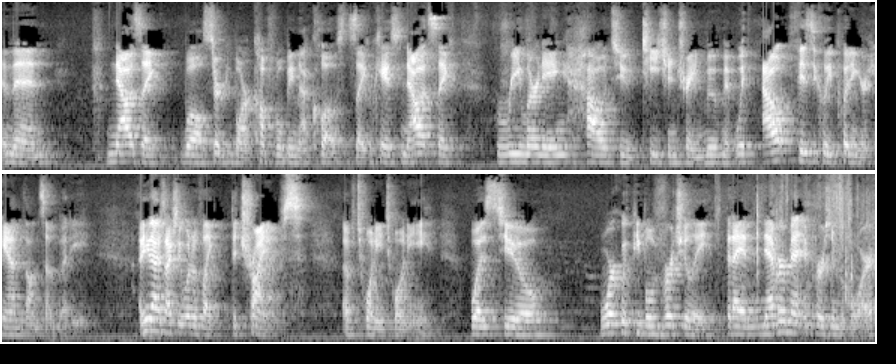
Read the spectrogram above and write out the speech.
and then now it's like, well, certain people aren't comfortable being that close. It's like, okay, so now it's like relearning how to teach and train movement without physically putting your hands on somebody. I think that was actually one of like the triumphs of 2020 was to work with people virtually that I had never met in person before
